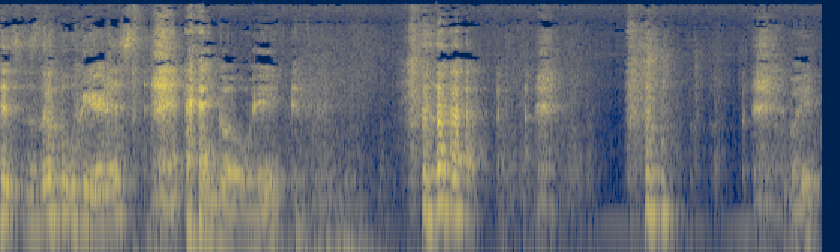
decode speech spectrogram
"This is the weirdest angle." Wait. Wait.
